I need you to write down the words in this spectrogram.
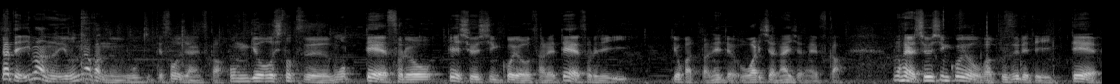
だって今の世の中の動きってそうじゃないですか。本業を一つ持ってそれをで終身雇用されてそれでよかったねで終わりじゃないじゃないですか。もはや終身雇用が崩れていって、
